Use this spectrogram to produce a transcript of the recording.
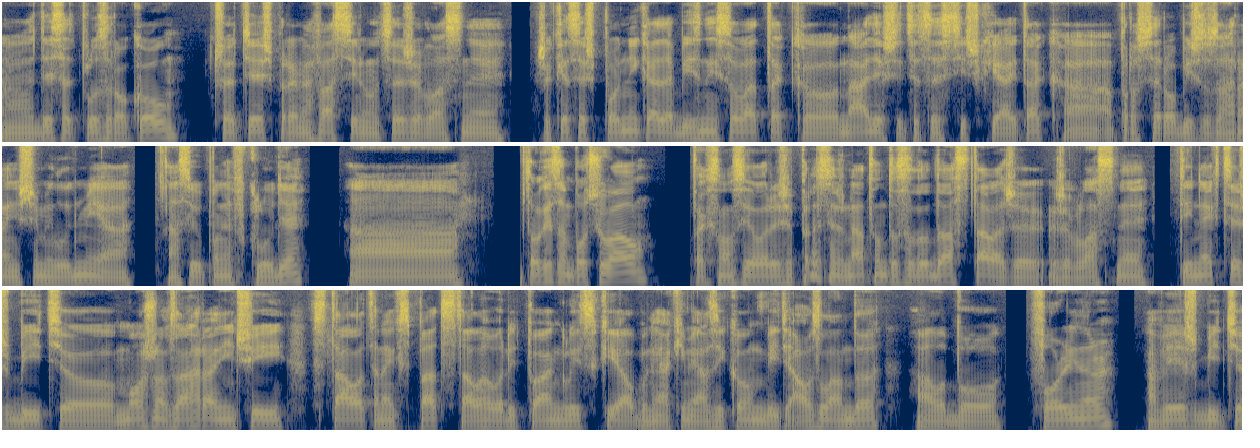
10 plus rokov, čo je tiež pre mňa fascinujúce, že vlastne že keď chceš podnikať a biznisovať, tak nájdeš si tie cestičky aj tak a, a proste robíš so zahraničnými ľuďmi a asi úplne v kľude. A to keď som počúval, tak som si hovoril, že presne, že na tomto sa to dá stavať, že, že vlastne ty nechceš byť o, možno v zahraničí stále ten expat, stále hovoriť po anglicky alebo nejakým jazykom, byť Auslander alebo foreigner, a vieš byť e,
